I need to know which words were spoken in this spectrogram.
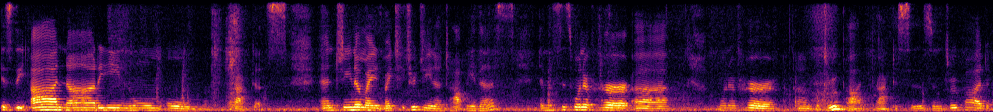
is the Anari Num Om practice. And Gina, my, my teacher Gina, taught me this. And this is one of her uh, one of her um, Drupad practices. And Drupad,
